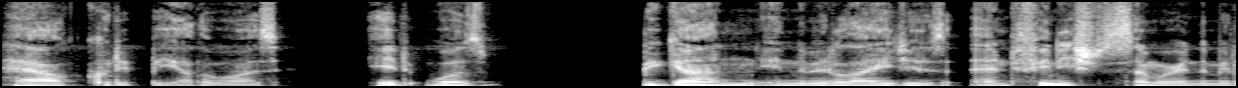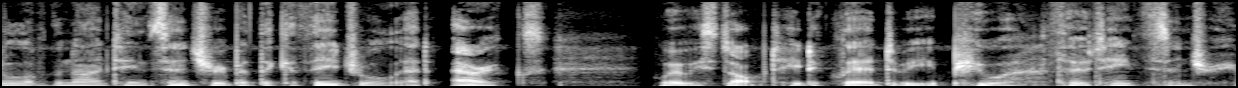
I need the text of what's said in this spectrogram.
How could it be otherwise? It was begun in the Middle Ages and finished somewhere in the middle of the 19th century, but the cathedral at Arix, where we stopped, he declared to be pure 13th century,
